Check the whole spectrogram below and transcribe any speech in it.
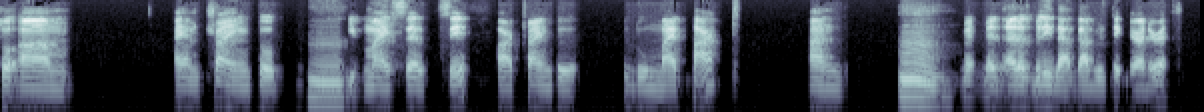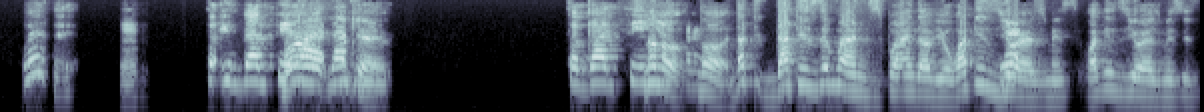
to um I am trying to Mm. keep myself safe or trying to, to do my part and Mm. but- but I just believe that God will take care of the rest. Listen. Mhm. So if God see your Boy, heart, that look here. means so God seeing No, no, heart. no. That that is the man's point of view. What is Yeah. yours, Miss? What is yours, Mrs.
